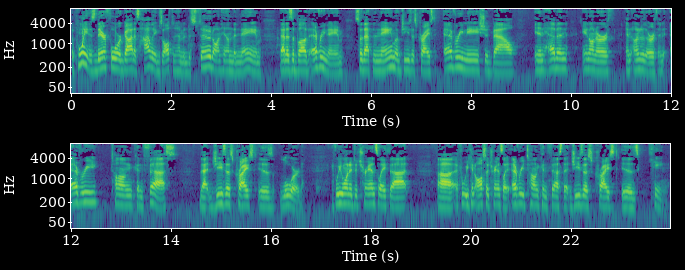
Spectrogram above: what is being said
the point is, therefore, God has highly exalted him and bestowed on him the name that is above every name, so that the name of Jesus Christ every knee should bow in heaven and on earth and under the earth, and every tongue confess that Jesus Christ is Lord. If we wanted to translate that, uh, if we can also translate every tongue confess that Jesus Christ is King.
